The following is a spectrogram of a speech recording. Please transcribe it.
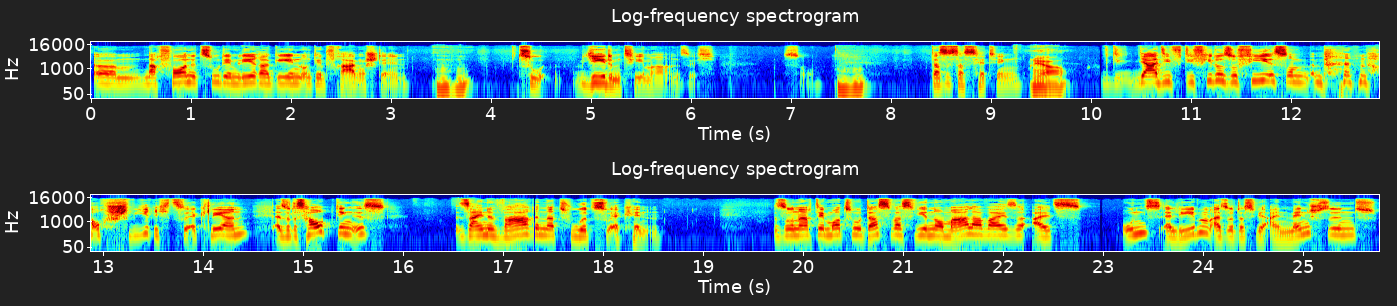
ähm, nach vorne zu dem Lehrer gehen und dem Fragen stellen. Mhm zu jedem Thema an sich. So. Mhm. Das ist das Setting. Ja. Die, ja, die, die Philosophie ist so auch schwierig zu erklären. Also das Hauptding ist, seine wahre Natur zu erkennen. So nach dem Motto, das, was wir normalerweise als uns erleben, also dass wir ein Mensch sind,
